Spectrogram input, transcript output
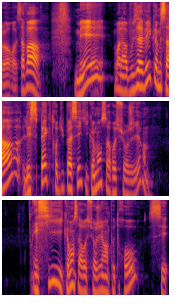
euh, ça va. Mais voilà, vous avez comme ça les spectres du passé qui commencent à ressurgir. Et s'ils commencent à ressurgir un peu trop, c'est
